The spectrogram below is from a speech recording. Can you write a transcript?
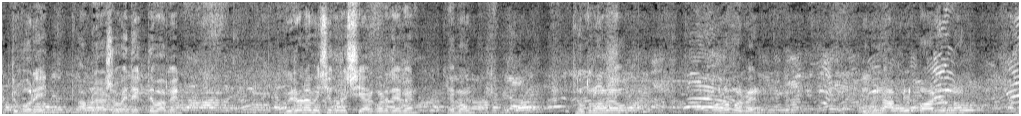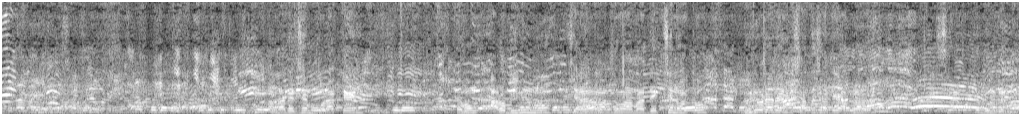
একটু পরেই। আপনারা সবাই দেখতে পাবেন। ভিডিওটা বেশি করে শেয়ার করে দেবেন এবং নতুন হলেও ফলো করবেন। বিভিন্ন আপডেট পাওয়ার জন্য আপনারা দেখছেন বোরাক ট্রেন এবং আরও বিভিন্ন চ্যানেলের মাধ্যমে আপনারা দেখছেন হয়তো। ভিডিওটা দেখার সাথে সাথে আপনারা শেয়ার করতে ভুলবেন না।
